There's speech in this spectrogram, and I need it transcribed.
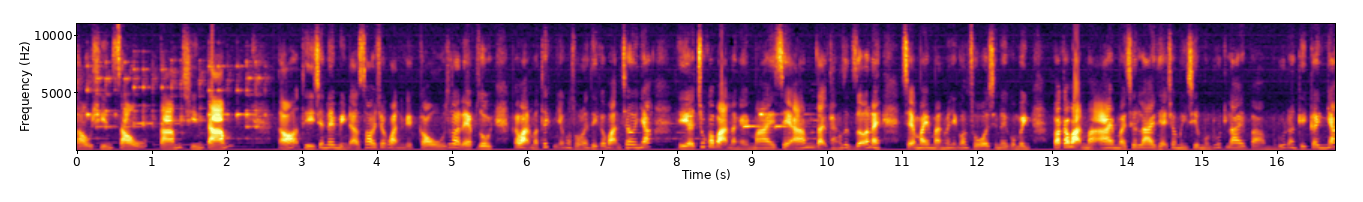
696 898 đó, thì trên đây mình đã soi cho các bạn cái cầu rất là đẹp rồi. Các bạn mà thích những con số này thì các bạn chơi nhá. Thì à, chúc các bạn là ngày mai sẽ đại thắng rực rỡ này, sẽ may mắn với những con số ở trên đây của mình. Và các bạn mà ai mà chưa like thì hãy cho mình xin một nút like và một nút đăng ký kênh nhé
